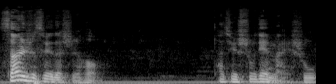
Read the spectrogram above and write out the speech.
三十岁的时候，他去书店买书，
